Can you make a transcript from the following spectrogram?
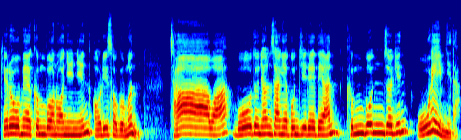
괴로움의 근본 원인인 어리석음은 자아와 모든 현상의 본질에 대한 근본적인 오해입니다.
